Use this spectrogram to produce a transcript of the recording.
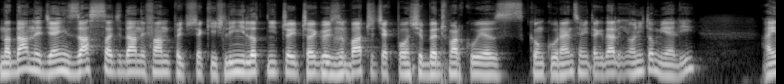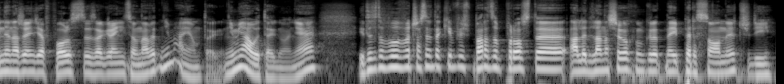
na dany dzień, zassać dany fanpage jakiejś linii lotniczej, czegoś, Mhm. zobaczyć jak on się benchmarkuje z konkurencją i tak dalej. I oni to mieli. A inne narzędzia w Polsce, za granicą nawet nie mają tego, nie miały tego, nie? I to, to było czasem takie, wiesz, bardzo proste, ale dla naszego konkretnej persony, czyli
